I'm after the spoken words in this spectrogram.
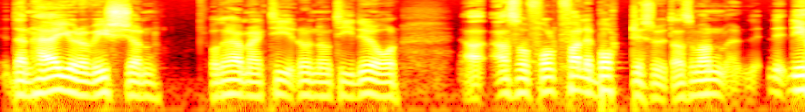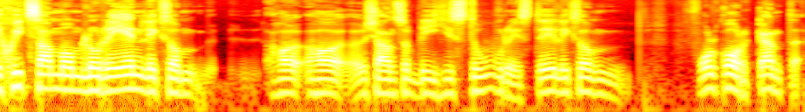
den här Eurovision, och det har jag märkt under de tidigare år, Alltså folk faller bort till slut. Alltså man, det är skitsamma om Loreen liksom har, har chans att bli historisk. Det är liksom, folk orkar inte.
